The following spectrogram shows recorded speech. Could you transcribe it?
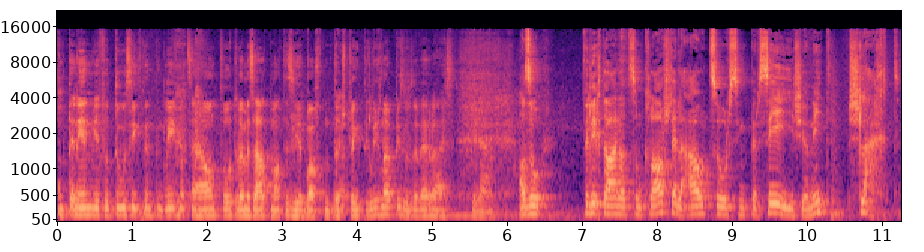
Und dann irgendwie von 1000 dann gleich noch 10 Antworten, wenn man es automatisiert mhm. macht und dann ja. springt dann gleich noch etwas raus, wer weiß. Genau. Also, vielleicht auch noch zum Klarstellen, Outsourcing per se ist ja nicht schlecht.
